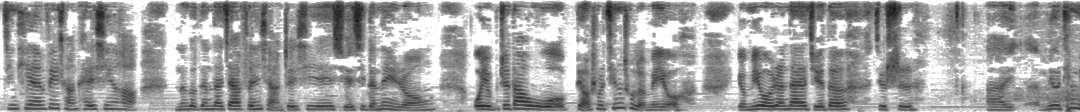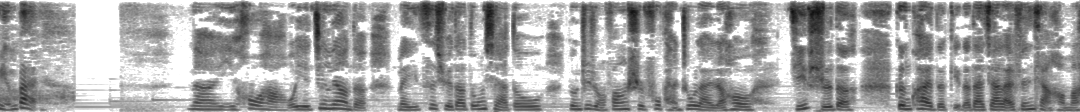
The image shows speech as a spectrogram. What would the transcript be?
今天非常开心哈，能够跟大家分享这些学习的内容。我也不知道我表述清楚了没有，有没有让大家觉得就是呃没有听明白。那以后哈，我也尽量的每一次学到东西啊，都用这种方式复盘出来，然后及时的、更快的给到大家来分享，好吗？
